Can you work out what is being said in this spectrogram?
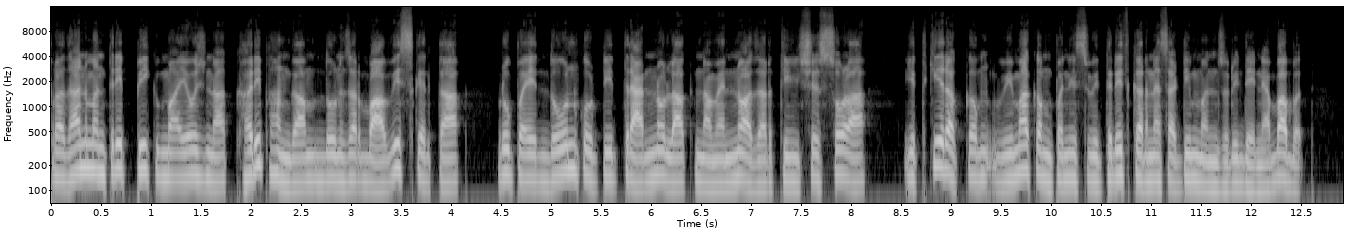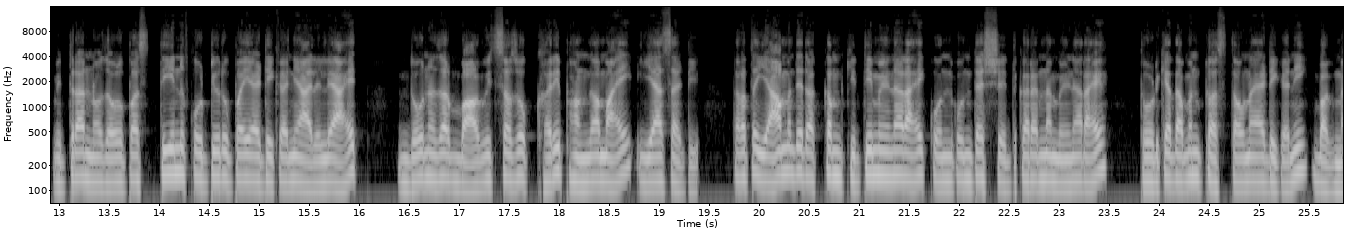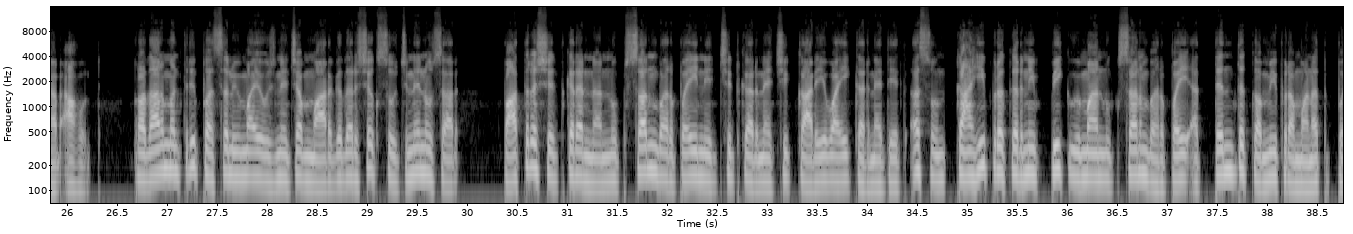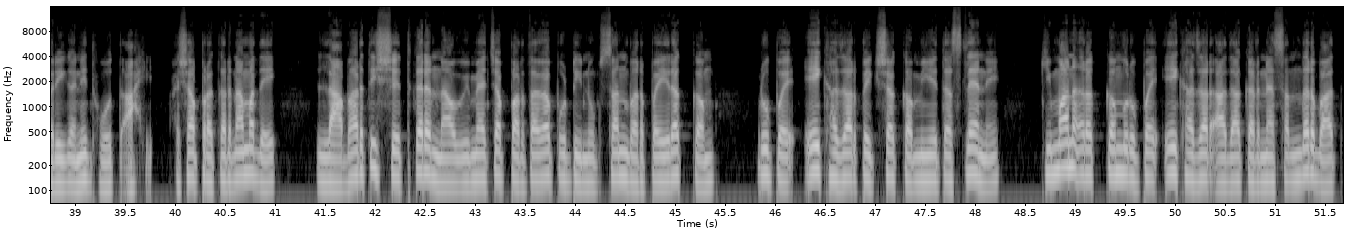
प्रधानमंत्री पीक विमा योजना खरीप हंगाम दोन हजार बावीस करिता रुपये दोन कोटी त्र्याण्णव लाख नव्याण्णव हजार तीनशे सोळा इतकी रक्कम विमा कंपनीस वितरित करण्यासाठी मंजुरी देण्याबाबत. मित्रांनो जवळपास तीन कोटी रुपये या ठिकाणी आलेले आहेत. दोन हजार बावीसचा जो खरीप हंगाम आहे यासाठी. तर आता यामध्ये रक्कम किती मिळणार आहे? कोणकोणत्या शेतकऱ्यांना मिळणार आहे? थोडक्यात आपण प्रस्तावना या ठिकाणी बघणार आहोत. प्रधानमंत्री फसल विमा योजनेच्या मार्गदर्शक सूचनेनुसार पात्र शेतकऱ्यांना नुकसान भरपाई निश्चित करण्याची कार्यवाही करण्यात येत असून काही प्रकरणी पीक विमा नुकसान भरपाई अत्यंत कमी प्रमाणात परिगणित होत आहे. अशा प्रकरणामध्ये लाभार्थी शेतकऱ्यांना विम्याच्या परताव्यापोटी नुकसान भरपाई रक्कम रुपये एक हजारपेक्षा कमी येत असल्याने किमान रक्कम रुपये एक हजार अदा करण्यासंदर्भात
